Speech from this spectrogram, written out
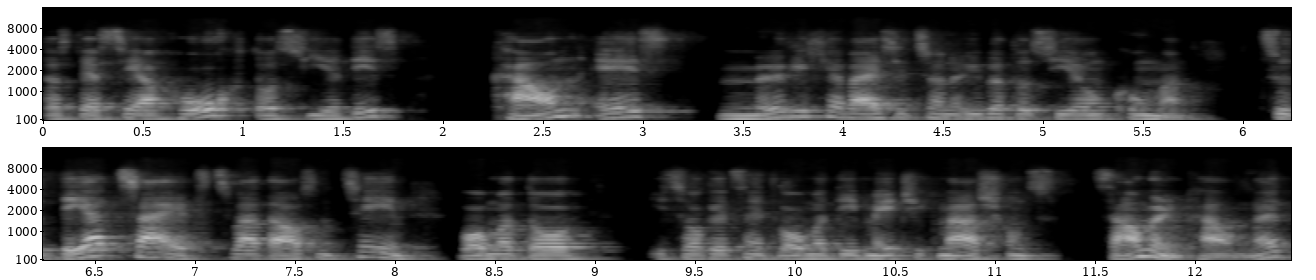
dass der sehr hoch dosiert ist, kann es möglicherweise zu einer Überdosierung kommen. Zu der Zeit, 2010, wo man da ich sage jetzt nicht, wo man die Magic Mushrooms sammeln kann, nicht?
